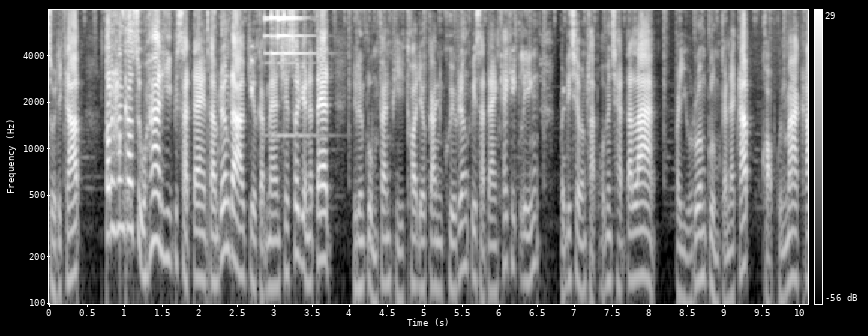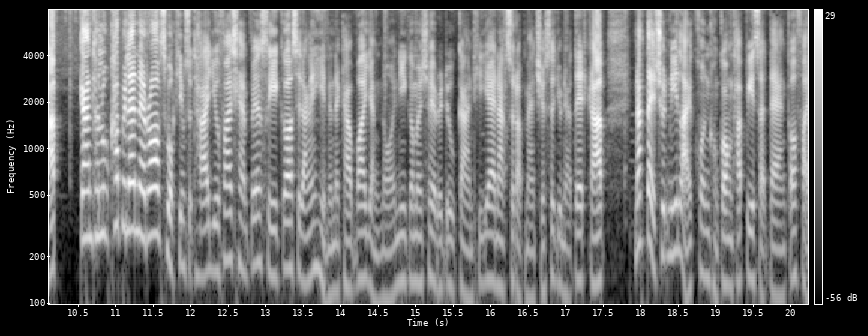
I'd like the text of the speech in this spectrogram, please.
สวัสดีครับต้อนรับท่านเข้าสู่ 5 ทีปีศาจแดงตามเรื่องราวเกี่ยวกับแมนเชสเตอร์ยูไนเต็ดอย่าลืมกลุ่มแฟนผีคอเดียวกันคุยเรื่องปีศาจแดงแค่คลิกลิงก์ไปที่เชิญคลับโอเพนแชทด้านล่างไปอยู่ร่วมกลุ่มกันนะครับขอบคุณมากครับ การทะลุเข้าไปเล่นในรอบ 16 ทีมสุดท้ายยูฟาแชมเปี้ยนส์ลีกก็แสดงให้เห็นนะครับว่าอย่างน้อยนี่ก็ไม่ใช่ฤดูกาลที่แย่นักสำหรับแมนเชสเตอร์ยูไนเต็ดครับ นักเตะชุดนี้หลายคนของกองทัพปีศาจแดงก็ใฝ่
